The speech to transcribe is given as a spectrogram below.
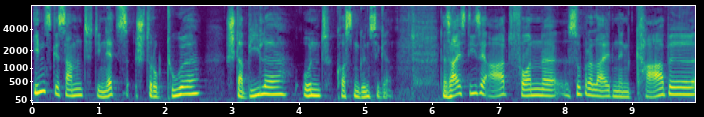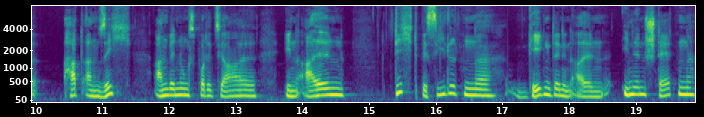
insgesamt die Netzstruktur stabiler und kostengünstiger. Das heißt, diese Art von äh, supraleitenden Kabel hat an sich Anwendungspotenzial in allen dicht besiedelten Gegenden, in allen Innenstädten,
